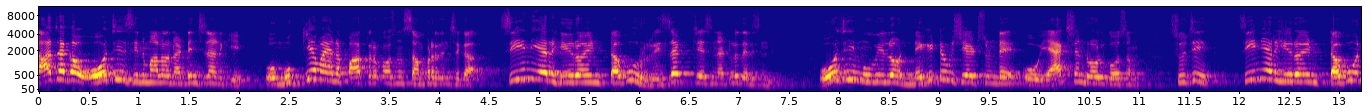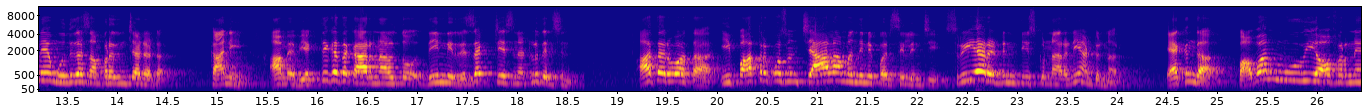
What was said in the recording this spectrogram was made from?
తాజాగా ఓజీ సినిమాలో నటించడానికి ఓ ముఖ్యమైన పాత్ర కోసం సంప్రదించగా సీనియర్ హీరోయిన్ టబు రిజెక్ట్ చేసినట్లు తెలిసింది. ఓజీ మూవీలో నెగిటివ్ షేడ్స్ ఉండే ఓ యాక్షన్ రోల్ కోసం సుజీత్ సీనియర్ హీరోయిన్ టబునే ముందుగా సంప్రదించాడట. కానీ ఆమె వ్యక్తిగత కారణాలతో దీన్ని రిజెక్ట్ చేసినట్లు తెలిసింది. ఆ తర్వాత ఈ పాత్ర కోసం చాలా మందిని పరిశీలించి శ్రీయారెడ్డిని తీసుకున్నారని అంటున్నారు. ఏకంగా పవన్ మూవీ ఆఫర్నే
